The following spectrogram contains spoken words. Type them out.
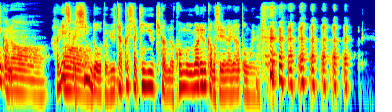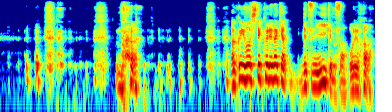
のかな激しく振動と癒着した金融機関が今後生まれるかもしれないなと思いました。まあ、悪用してくれなきゃ別にいいけどさ、俺は。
